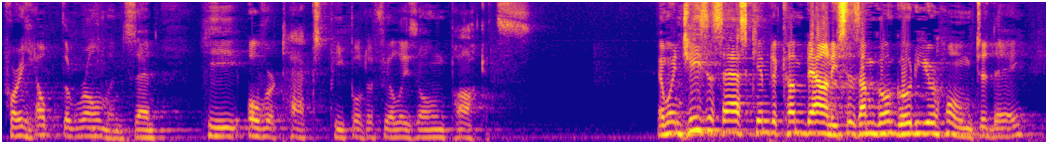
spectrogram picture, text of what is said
for he helped the Romans and he overtaxed people to fill his own pockets. And when Jesus asked him to come down, he says, I'm going to go to your home today.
